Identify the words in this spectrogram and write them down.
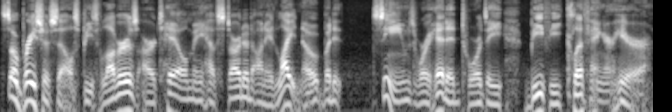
So brace yourselves, beef lovers. Our tale may have started on a light note, but it seems we're headed towards a beefy cliffhanger here.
